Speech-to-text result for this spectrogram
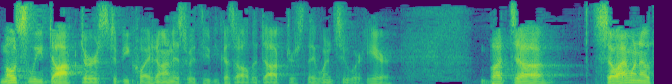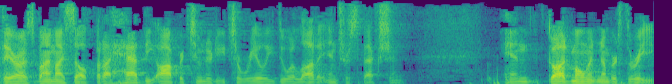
Mostly doctors, to be quite honest with you, because all the doctors they went to were here. But uh, so I went out there, I was by myself, but I had the opportunity to really do a lot of introspection. And God moment number three,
